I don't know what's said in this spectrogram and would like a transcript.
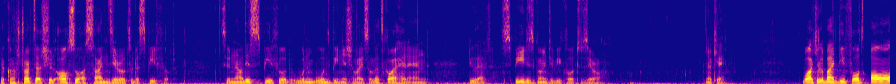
the constructor should also assign zero to the speed field. So now this speed field wouldn't wouldn't be initialized. So let's go ahead and do that. Speed is going to be equal to zero. Okay. Well, by default, all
